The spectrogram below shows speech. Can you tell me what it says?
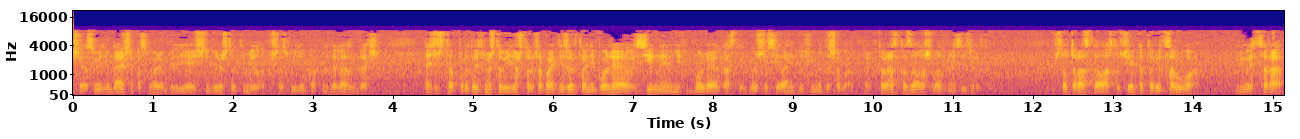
Сейчас увидим дальше, посмотрим. Я еще не говорю, что это мило. Сейчас увидим, как мы доказываем дальше. Значит, что, то есть мы что видим, что шаббат не жертвы, они более сильные, у них более, как сказать, больше сил, они духим это шаббат. Так, кто раз сказал, шаббат приносить жертву. Что то раз сказал, что человек, который царуа, у него есть царат.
